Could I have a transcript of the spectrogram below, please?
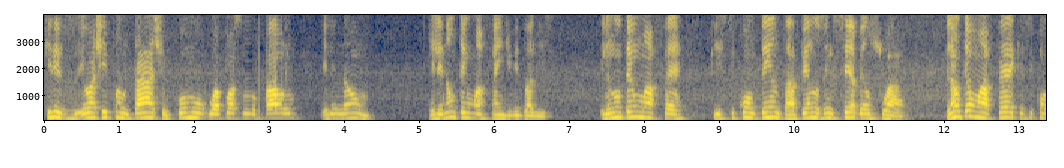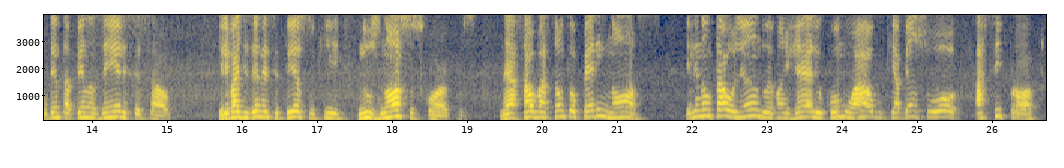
Queridos, eu achei fantástico como o apóstolo Paulo, ele não ele não tem uma fé individualista. Ele não tem uma fé que se contenta apenas em ser abençoado. Ele não tem uma fé que se contenta apenas em ele ser salvo. Ele vai dizer nesse texto que nos nossos corpos, né, a salvação que opera em nós, ele não está olhando o evangelho como algo que abençoou a si próprio.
